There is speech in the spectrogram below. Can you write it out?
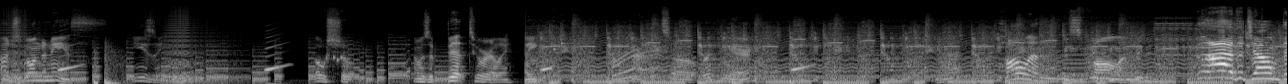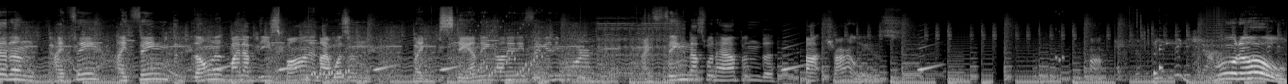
Oh, just go underneath. Easy. Oh, shoot. That was a bit too early. Alright, so we're here. Pollen fallen. Ah, the jump didn't. I think I think the donut might have despawned and I wasn't like standing on anything anymore. I think that's what happened. Not Charlie's. Huh. Oh no!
